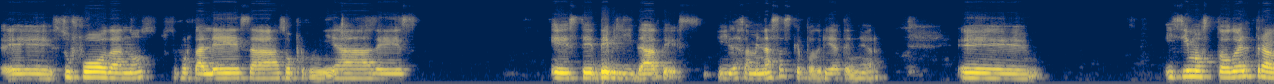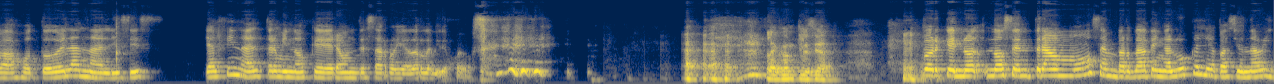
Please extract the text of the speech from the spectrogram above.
eh, su foda, ¿no? sus fortalezas, oportunidades, este, debilidades y las amenazas que podría tener. Eh, hicimos todo el trabajo, todo el análisis y al final terminó que era un desarrollador de videojuegos. La conclusión. Porque no, nos centramos en verdad en algo que le apasionaba y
